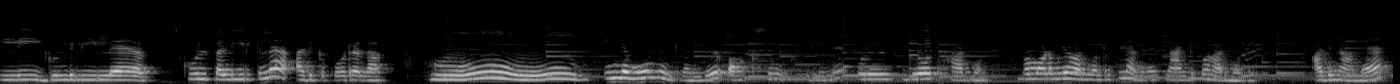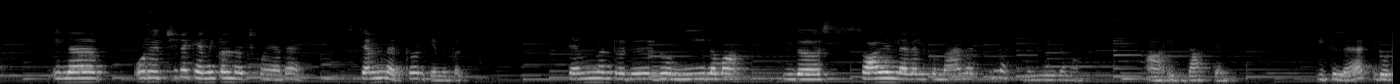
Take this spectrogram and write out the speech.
லீ குண்டுலி இல்லை ஸ்கூல் பள்ளி இருக்குல்ல அதுக்கு போடுறலா ஓ. இந்த மூமெண்ட் வந்து ஆக்சின் அப்படின்னு ஒரு growth ஹார்மோன் நம்ம உடம்புலையும் ஹார்மோன் இருக்குல்ல அந்த மாதிரி பிளான்ட்டுக்கும் ஹார்மோன் இருக்கு. அதனால இல்லை ஒரு சின்ன கெமிக்கல்னு வச்சுக்கோங்க ஸ்டெம்மில் இருக்க ஒரு கெமிக்கல் ஸ்டெம்ன்றது இதோ நீளமாக இந்த சாயில் லெவலுக்கு மேலே இருக்குல்ல இந்த நீளமாக ஆ இதுதான் ஸ்டெம் இதில் இதோட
